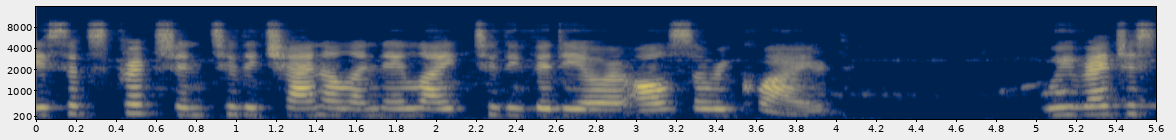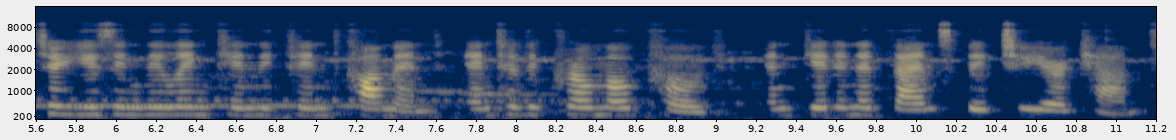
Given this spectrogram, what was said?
A subscription to the channel and a like to the video are also required. We register using the link in the pinned comment, enter the promo code, and get an advance bid to your account.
